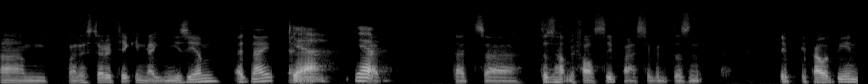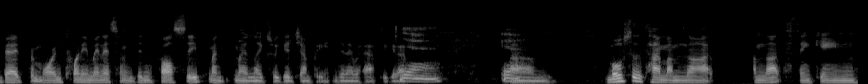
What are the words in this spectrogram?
Um, but I started taking magnesium at night. and Yeah, yeah, that- That's uh, doesn't help me fall asleep faster, but it doesn't. If, if I would be in bed for more than 20 minutes and didn't fall asleep, my, my legs would get jumpy, and then I would have to get up. yeah, yeah. um, most of the time i'm not i'm not thinking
